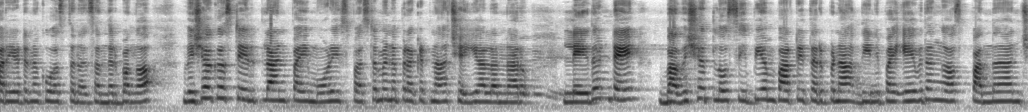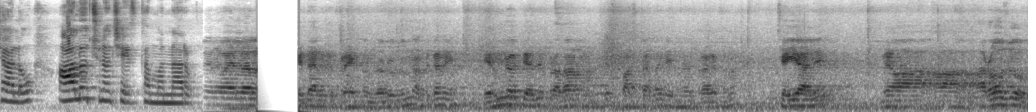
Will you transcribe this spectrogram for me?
పర్యటనకు వస్తున్న సందర్భంగా విశాఖ స్టీల్ ప్లాంట్ పై మోడీ స్పష్టమైన ప్రకటన చేయాలన్నారు. లేదంటే భవిష్యత్తులో సిపిఎం పార్టీ తరపున దీనిపై ఏ విధంగా స్పందించాలో ఆలోచన చేస్తామన్నారు. చేయడానికి ప్రయత్నం జరుగుతుంది. అందుకని ఎనిమిదవ తేదీ ప్రధానమంత్రి స్పష్టంగా ఎనిమిదవ ప్రకటన చేయాలి. మేము ఆ- రోజు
